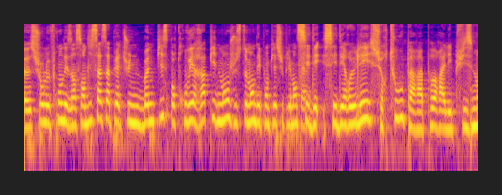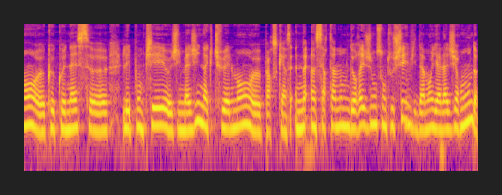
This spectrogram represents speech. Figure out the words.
euh, sur le front des incendies. Ça, ça peut être une bonne piste pour trouver rapidement justement des pompiers supplémentaires. C'est des, relais, surtout par rapport à l'épuisement euh, que connaissent euh, les pompiers, j'imagine, actuellement, parce qu'un un certain nombre de régions sont touchées. Évidemment, il y a la Gironde,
